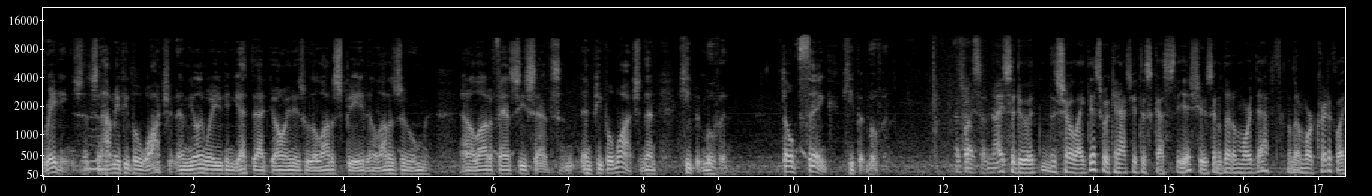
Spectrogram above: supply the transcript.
ratings. It's how many people watch it, and the only way you can get that going is with a lot of speed and a lot of zoom and a lot of fancy sets, and, and people watch, and then keep it moving. Don't think, keep it moving. That's why it's so nice to do a, a show like this where we can actually discuss the issues in a little more depth, a little more critically.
